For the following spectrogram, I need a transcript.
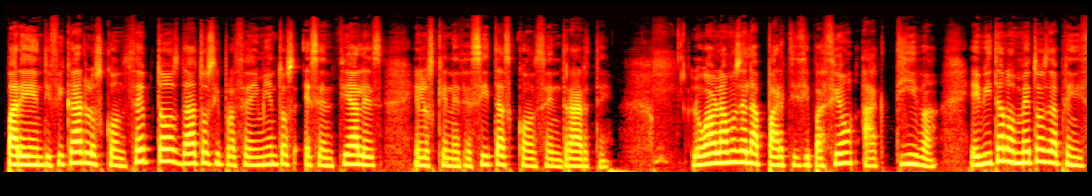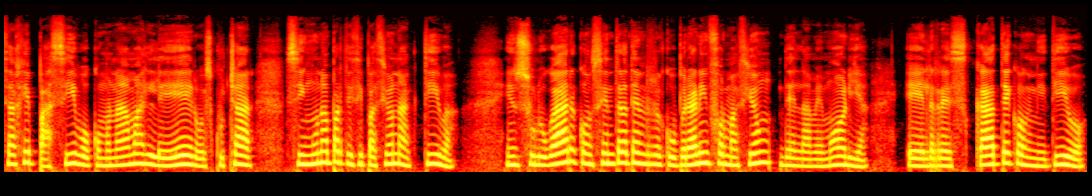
para identificar los conceptos, datos y procedimientos esenciales en los que necesitas concentrarte. Luego hablamos de la participación activa. Evita los métodos de aprendizaje pasivo, como nada más leer o escuchar, sin una participación activa. En su lugar, concéntrate en recuperar información de la memoria, el rescate cognitivo.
